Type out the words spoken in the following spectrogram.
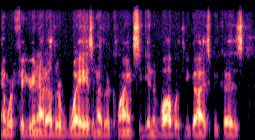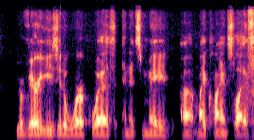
and we're figuring out other ways and other clients to get involved with you guys because you're very easy to work with and it's made uh, my client's life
